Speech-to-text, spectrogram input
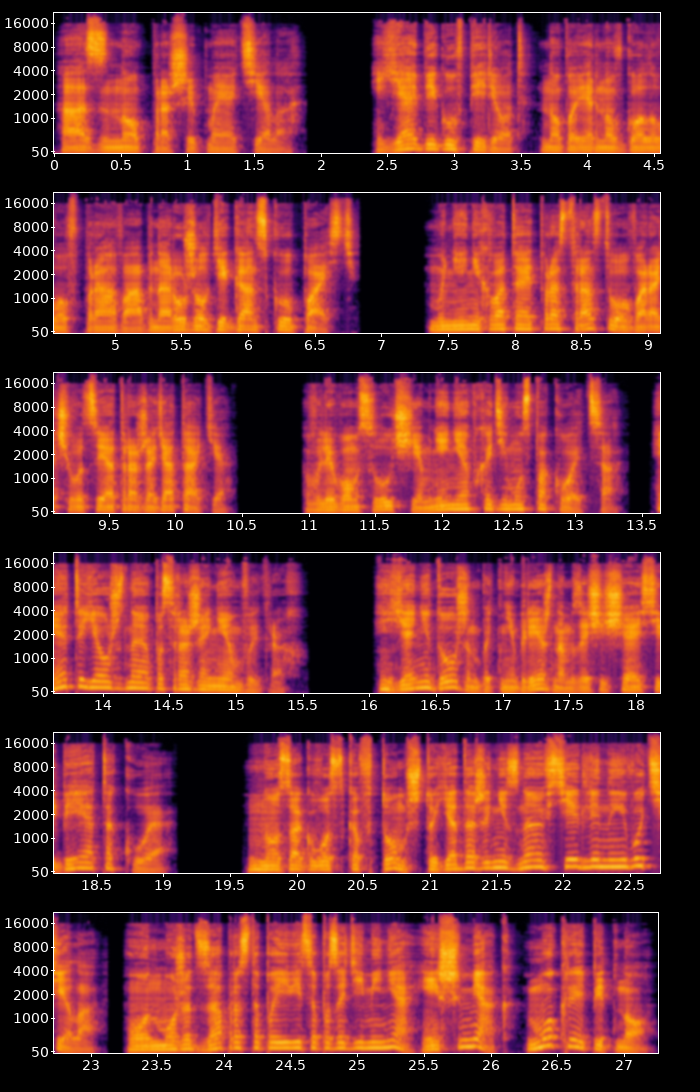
А зноб прошиб мое тело. Я бегу вперед, но повернув голову вправо, обнаружил гигантскую пасть. Мне не хватает пространства уворачиваться и отражать атаки. В любом случае, мне необходимо успокоиться. Это я уже знаю по сражениям в играх. Я не должен быть небрежным, защищая себя и атакуя. Но загвоздка в том, что я даже не знаю всей длины его тела. Он может запросто появиться позади меня, и шмяк, мокрое пятно.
